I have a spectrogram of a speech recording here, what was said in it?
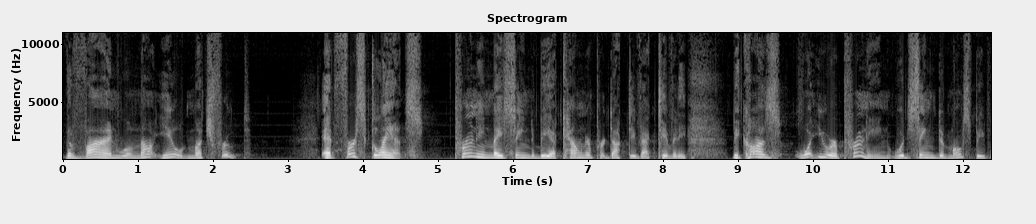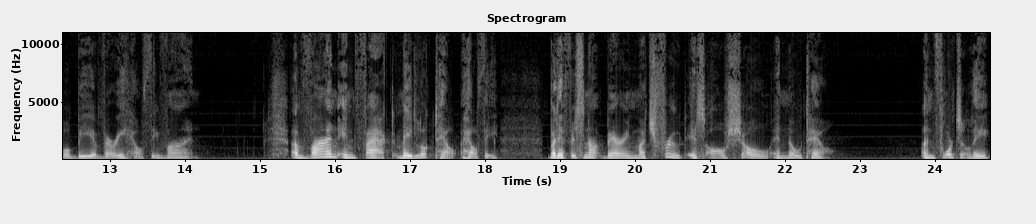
the vine will not yield much fruit. At first glance, pruning may seem to be a counterproductive activity because what you are pruning would seem to most people be a very healthy vine. A vine, in fact, may look healthy but if it's not bearing much fruit, it's all show and no tell. Unfortunately,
